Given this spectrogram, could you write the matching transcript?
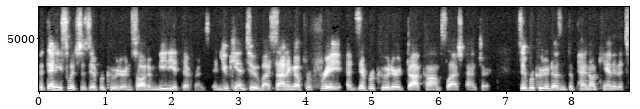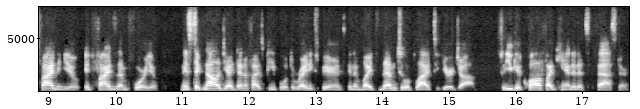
But then he switched to ZipRecruiter and saw an immediate difference. And you can too by signing up for free at ziprecruiter.com slash enter. ZipRecruiter doesn't depend on candidates finding you, it finds them for you. And its technology identifies people with the right experience and invites them to apply to your job. So you get qualified candidates faster.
